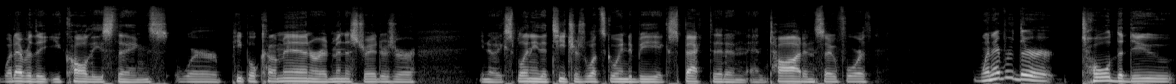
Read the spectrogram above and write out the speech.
whatever that you call these things, where people come in or administrators are you know, explaining to teachers what's going to be expected and, and taught and so forth. Whenever they're told to do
